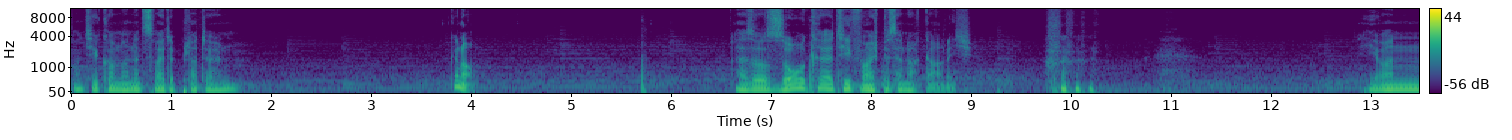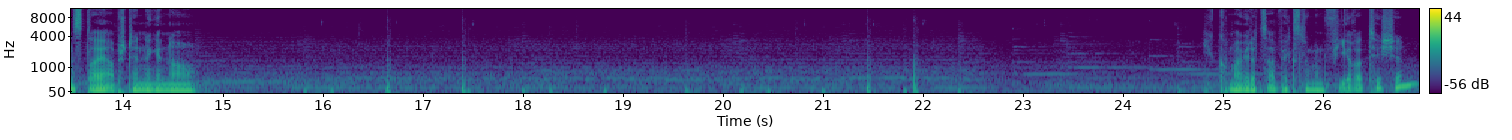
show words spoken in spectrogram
Und hier kommt noch eine zweite Platte hin. Genau. Also so kreativ war ich bisher noch gar nicht. Hier waren es drei Abstände, genau. Hier kommen wir wieder zur Abwechslung ein Vierertischchen.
